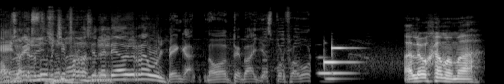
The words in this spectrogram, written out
Vamos a Bueno, ver. mucha información del día de hoy, Raúl. Venga, no te vayas, por favor. Aloha mamá,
